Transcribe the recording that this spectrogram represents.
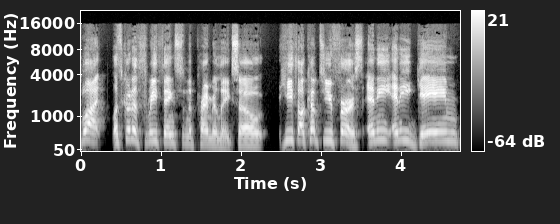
But let's go to three things from the Premier League. So Heath, I'll come to you first. Any any game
